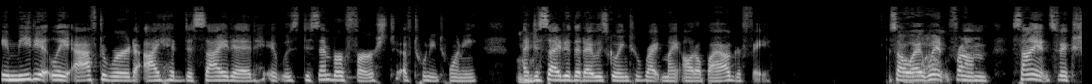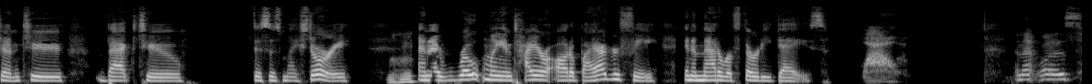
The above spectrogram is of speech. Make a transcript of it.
immediately afterward, I had decided it was December 1st of 2020. Mm-hmm. I decided that I was going to write my autobiography. So Oh, I wow. went from science fiction to back to this is my story. Mhm. And I wrote my entire autobiography in a matter of 30 days. Wow. And that was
